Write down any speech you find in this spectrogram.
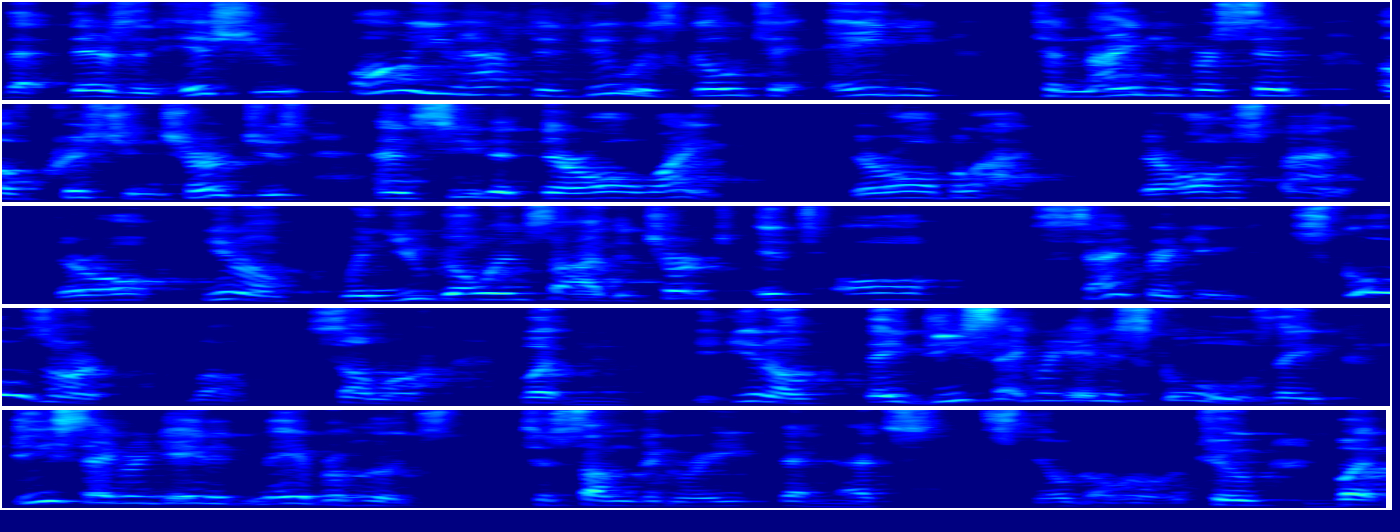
that there's an issue, all you have to do is go to 80 to 90% of Christian churches and see that they're all white, they're all black, they're all Hispanic, they're all, you know, when you go inside the church, it's all segregated. Schools aren't, well, some are, But Mm. y- you know, they desegregated schools, they desegregated neighborhoods to some degree. That Mm. that's still going on too. Mm. But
